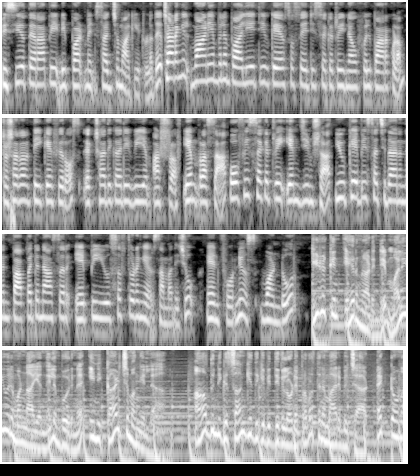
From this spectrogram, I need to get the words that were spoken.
ഫിസിയോതെറാപ്പി ഡിപ്പാർട്ട്മെന്റ് സജ്ജമാക്കിയിട്ടുള്ളത്. ചടങ്ങിൽ Vaniyambalam palliative care society secretary Noufal Parakkulam. Treasurer T K Firoz രക്ഷാധികാരി V M Ashraf M Raza office secretary M Jimshad U K B Sachidanandan Pappatta Nasar A P Yusuf തുടങ്ങിയവർ സംബന്ധിച്ചു. N four news Wandoor. കിഴക്കൻ ഏറനാടിന്റെ മലയോര മണ്ണായ നിലമ്പൂരിന് ഇനി കാഴ്ചമങ്ങില്ല. ആധുനിക സാങ്കേതിക വിദ്യകളോടെ പ്രവർത്തനം ആരംഭിച്ച ടെക്ടോണ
